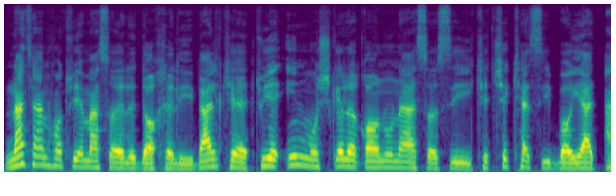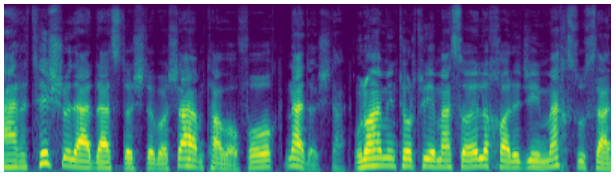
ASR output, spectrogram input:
نه تنها توی مسائل داخلی بلکه توی این مشکل قانون اساسی که چه کسی باید ارتش رو در دست داشته باشه هم توافق نداشتن. اونا همینطور توی مسائل خارجی مخصوصا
